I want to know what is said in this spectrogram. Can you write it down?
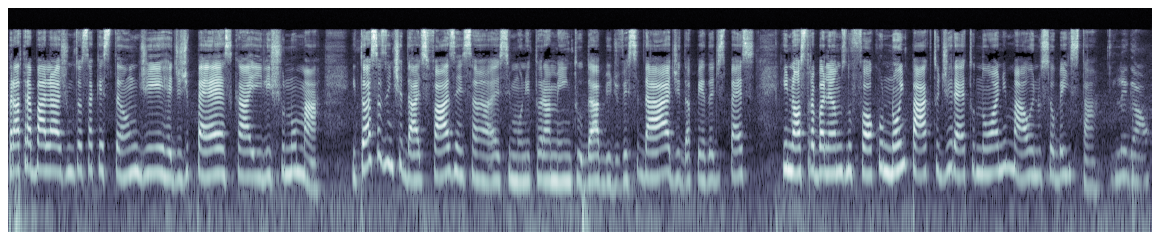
para trabalhar junto essa questão de rede de pesca e lixo no mar. Então, essas entidades fazem essa, esse monitoramento da biodiversidade, da perda de espécies, e nós trabalhamos no foco no impacto direto no animal e no seu bem-estar. Legal.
